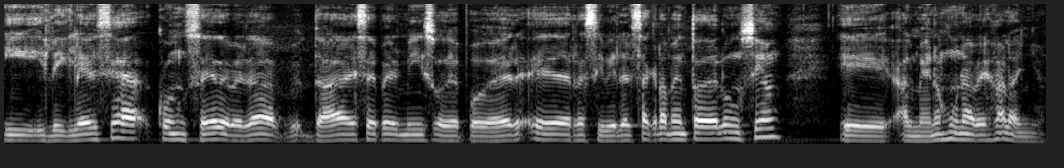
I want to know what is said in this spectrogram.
Y, la iglesia concede, ¿verdad? Da ese permiso de poder eh, recibir el sacramento de la unción eh, al menos una vez al año.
